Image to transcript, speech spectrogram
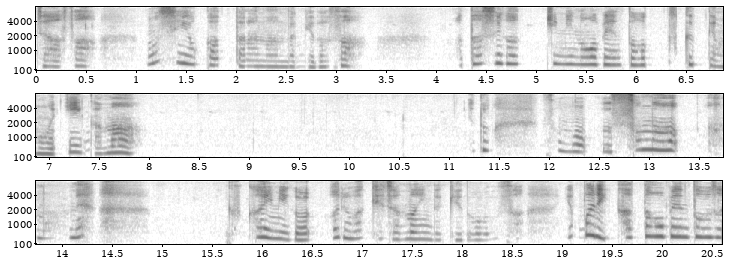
じゃあさもしよかったらなんだけどさ私が君のお弁当作ってもいいかな？えっとそのそんなあのね深い意味があるわけじゃないんだけどさやっぱり買ったお弁当じゃ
